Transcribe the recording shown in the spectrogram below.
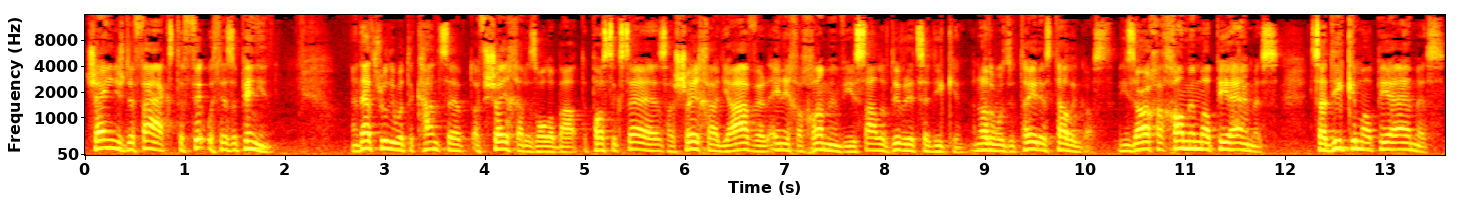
change the facts to fit with his opinion. And that's really what the concept of sheikhad is all about. The pasuk says, "Hasheichad yaver ene chachamim v'yisalav divrei tzadikim." In other words, the Torah is telling us these are chachamim al pia emes, tzadikim al pia emes.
